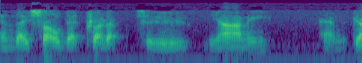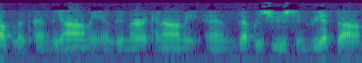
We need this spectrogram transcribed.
and they sold that product to the Army and the government and the Army and the American Army, and that was used in Vietnam.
